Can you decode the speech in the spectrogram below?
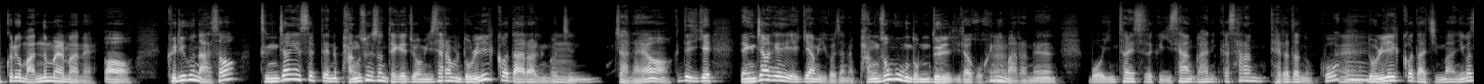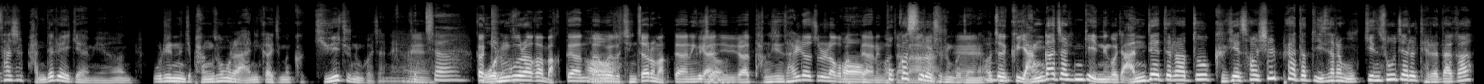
저, 그리고 맞는 말만 해. 어 그리고 나서 등장했을 때는 방송에선 되게 좀 이 사람을 놀릴 거다라는 음. 거잖아요. 근데 이게 냉정하게 얘기하면 이거잖아. 방송국 놈들이라고 흔히 음. 말하는 뭐 인터넷에서 그 이상한 거 하니까 사람 데려다 놓고 네. 음. 놀릴 거다지만 이건 사실 반대로 얘기하면 우리는 이제 방송을 아니까 하지만 그 기회 주는 거잖아요. 네. 그렇죠. 그러니까 뭘- 김구라가 막대한다고 어. 해서 진짜로 막대하는 게 그죠. 아니라 당신 살려주려고 어, 막대하는 거잖아. 포커스를 주는 거잖아요. 네. 어쨌든 그 양가적인 게 있는 거죠. 안 되더라도 그게 서 실패하다도 이 사람 웃긴 소재를 데려다가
